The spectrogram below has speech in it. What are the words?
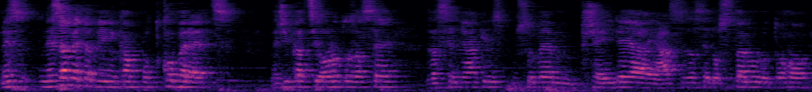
Nez, nezametat je někam pod koberec, neříkat si, ono to zase, zase nějakým způsobem přejde a já se zase dostanu do toho,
